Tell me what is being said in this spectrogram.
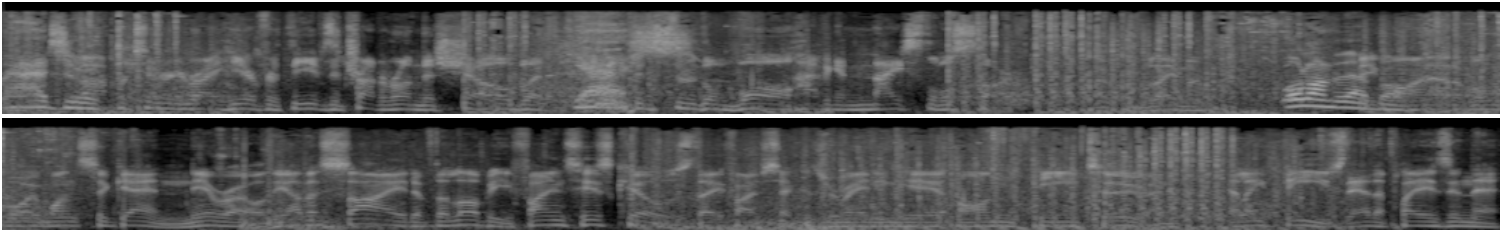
Massive tragic. opportunity right here for Thieves to try to run the show, but Yes. it's through the wall, having a nice little start. No problemo. Hold on to that Big ball. one out of Envoy once again. Nero on the other side of the lobby finds his kills. 35 seconds remaining here on P2. And LA Thieves, they're the players in there,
